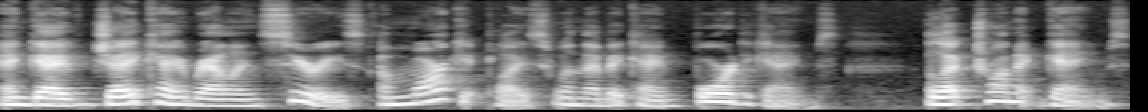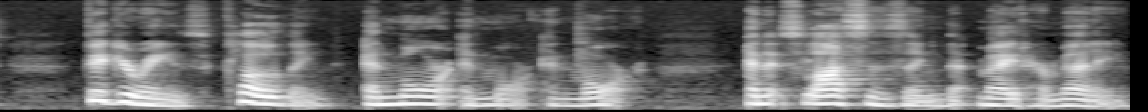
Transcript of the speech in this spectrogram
and gave J.K. Rowling's series a marketplace when they became board games electronic games, figurines, clothing, and more and more and more. And it's licensing that made her money.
